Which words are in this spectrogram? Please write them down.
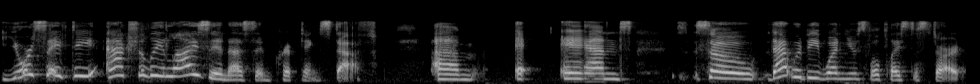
Your safety actually lies in us encrypting stuff. Um, and so that would be one useful place to start.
